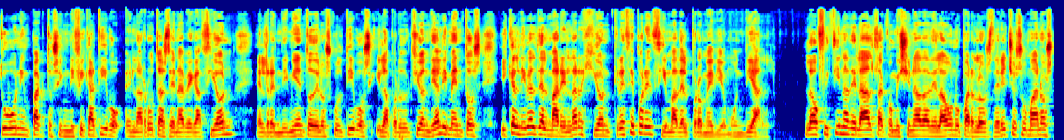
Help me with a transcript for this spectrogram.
tuvo un impacto significativo en las rutas de navegación, el rendimiento de los cultivos y la producción de alimentos y que el nivel del mar en la región crece por encima del promedio mundial. La oficina de la alta comisionada de la ONU para los Derechos Humanos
